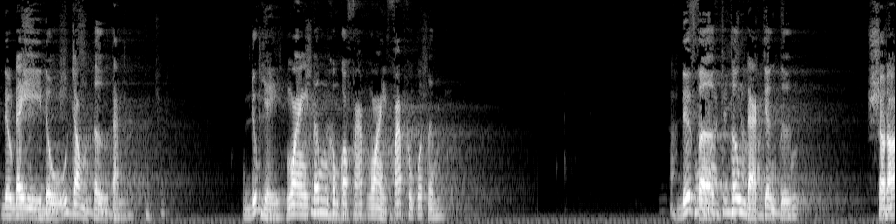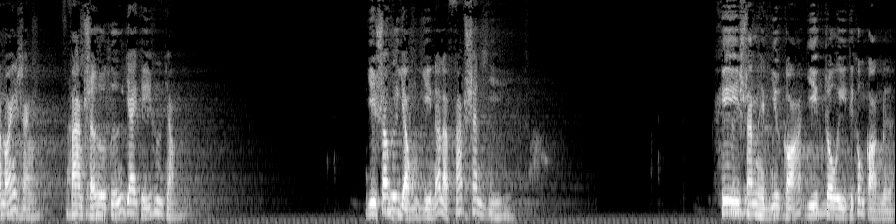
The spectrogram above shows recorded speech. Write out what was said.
Đều đầy đủ trong tự tánh. Đúng vậy Ngoài tâm không có Pháp Ngoài Pháp không có tâm. Đức Phật thông đạt chân tướng. Sau đó nói rằng Phàm sở hữu tướng giai thị hư vọng. Vì sao hư vọng? Vì nó là Pháp sanh dị. Khi sanh hình như có Diệt rồi thì không còn nữa.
